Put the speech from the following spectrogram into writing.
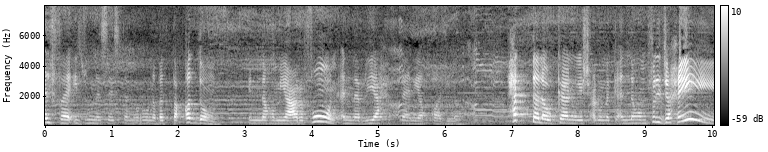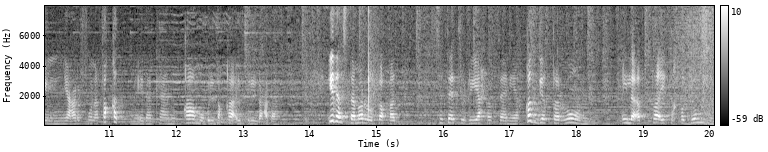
الفائزون سيستمرون بالتقدم. إنهم يعرفون أن الرياح الثانية قادمة. حتى لو كانوا يشعرون كأنهم في الجحيم يعرفون فقط ما إذا كانوا قاموا بالبقاء في اللعبة. إذا استمروا فقط ستأتي الرياح الثانية. قد يضطرون إلى إبطاء تقدمهم.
